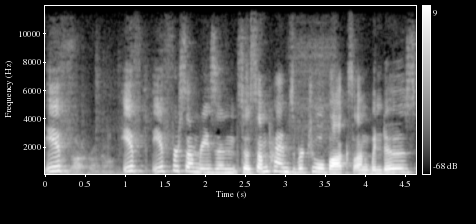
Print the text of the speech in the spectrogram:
If- from Docker on their own. If, if for some reason, so sometimes VirtualBox on Windows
